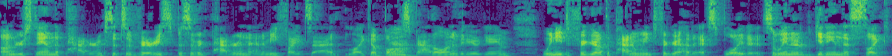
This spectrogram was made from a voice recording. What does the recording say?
understand the pattern because it's a very specific pattern the enemy fights at, like a boss Yeah. battle on a video game. We need to figure out the pattern. We need to figure out how to exploit it. So we ended up getting this like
